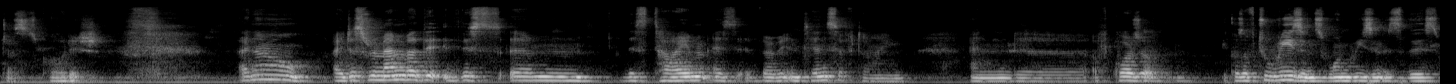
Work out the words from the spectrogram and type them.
just Kurdish. I don't know. I just remember the, this um, this time as a very intensive time, and uh, of course, uh, because of two reasons. One reason is this,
